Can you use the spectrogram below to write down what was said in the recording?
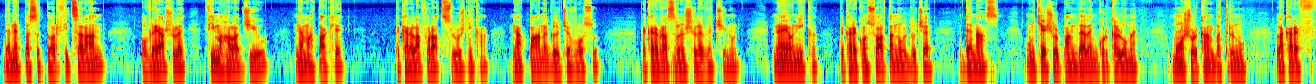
de nepăsător, fii țăran, ovreiașule, fii mahalagiu, neamatache, pe care l-a furat slujnica, neapană gâlcevosul, pe care vrea să-l înșele vecinul, neaionică, pe care consoarta nu-l duce de nas, un cheșul pandele încurcă lume, moș urcan bătrânul, la care f-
